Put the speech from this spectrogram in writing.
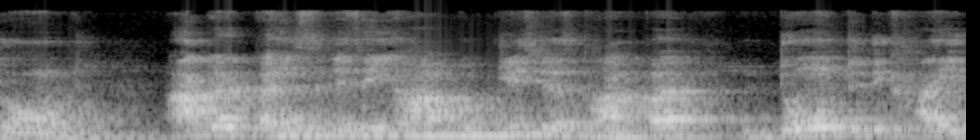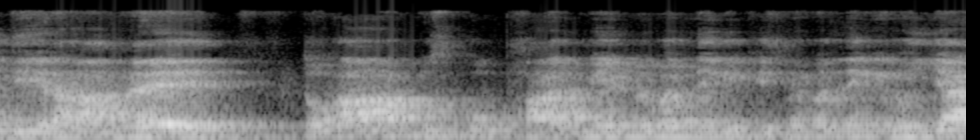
डोंट अगर कहीं से, जैसे यहाँ आपको किस स्थान पर डोंट दिखाई दे रहा है तो आप उसको फॉर्मेट में बदलेंगे। किसमें बदलेंगे? भैया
